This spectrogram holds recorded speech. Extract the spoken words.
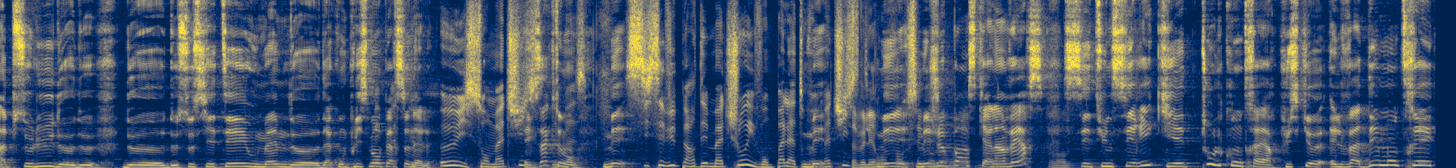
absolu de de de, de société ou même de- d'accomplissement personnel. Eux, ils sont Exactement. Mais Si c'est vu par des machos, ils vont pas la trouver Mais machiste. Ça va les mais, mais je pense qu'à l'inverse, c'est une série qui est tout le contraire, puisque elle va démontrer,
